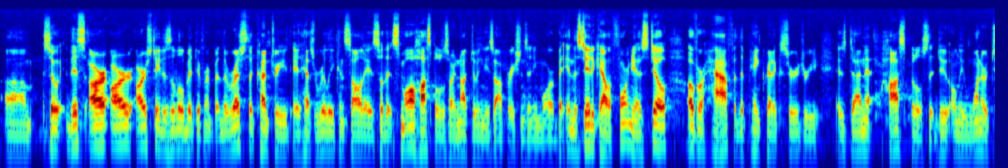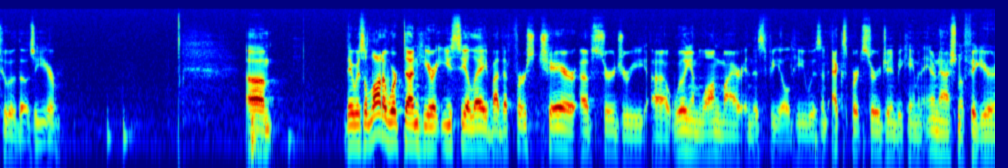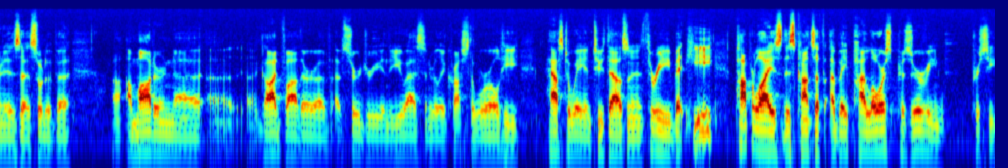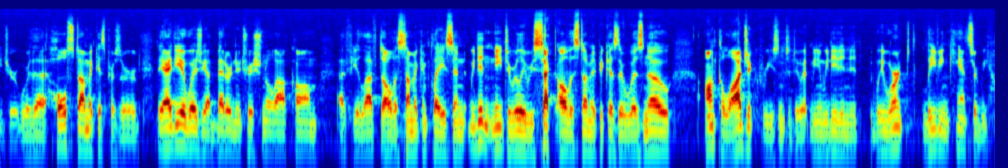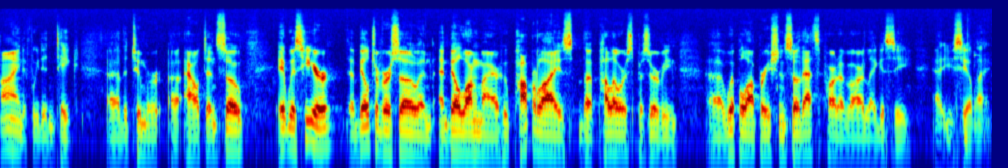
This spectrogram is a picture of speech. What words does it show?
Um, so this, our, our, our state is a little bit different, but the rest of the country, it has really consolidated so that small hospitals are not doing these operations anymore. But in the state of California, still over half of the pancreatic surgery is done at hospitals that do only one or two of those a year. Um, there was a lot of work done here at UCLA by the first chair of surgery, uh, William Longmire, in this field. He was an expert surgeon, became an international figure, and is a sort of a, a modern uh, uh, godfather of, of surgery in the U.S. and really across the world. He passed away in 2003, but he popularized this concept of a pylorus preserving procedure where the whole stomach is preserved. The idea was you have better nutritional outcome, if you left all the stomach in place. And we didn't need to really resect all the stomach because there was no oncologic reason to do it, meaning we, needed, we weren't leaving cancer behind if we didn't take uh, the tumor uh, out. And so it was here, uh, Bill Traverso and, and Bill Longmire, who popularized the pylorus preserving uh, Whipple operation. So that's part of our legacy at UCLA.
